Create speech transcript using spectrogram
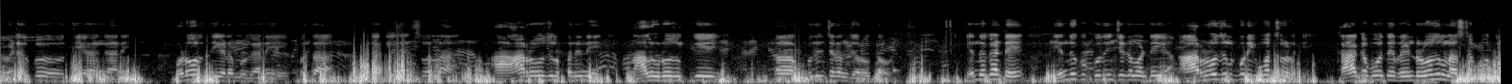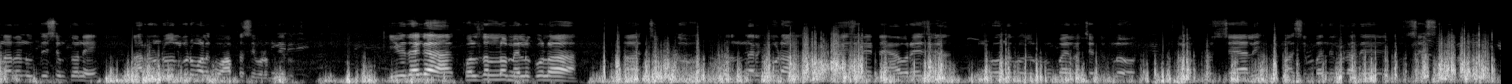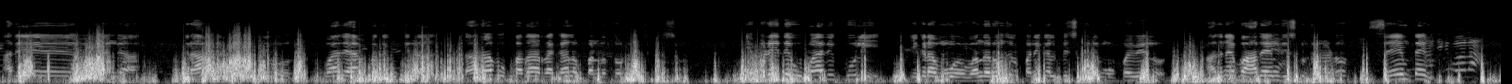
వెడల్పు తీయడం కానీ గొడవలు తీయడం కానీ కొంత నెగ్లిజెన్స్ వల్ల ఆ ఆరు రోజుల పనిని నాలుగు రోజులకి కుదించడం జరుగుతుంది ఎందుకంటే ఎందుకు కుదించడం అంటే ఆరు రోజులు కూడా ఇవ్వచ్చు వాళ్ళకి. కాకపోతే రెండు రోజులు నష్టపోతున్నారనే ఉద్దేశంతోనే ఆ రెండు రోజులు కూడా వాళ్ళకి వాపస్ ఇవ్వడం జరుగుతుంది. ఈ విధంగా కొలతల్లో మెలకుల అందరికీ కూడా ప్రైజ్ రేట్ యావరేజ్గా మూడు వందల రూపాయలు వచ్చేటట్లు కృషి చేయాలి. మా సిబ్బంది కూడా అదే కృషి చేస్తున్నారు. అదే విధంగా గ్రామ మేము ఉపాధి హామీ పథకం కింద దాదాపు పదహారు రకాల పండ్లతో చూపిస్తాం ఎప్పుడైతే ఉపాధి కూలి ఇక్కడ వంద రోజులు పని కల్పించుకుని ముప్పై వేలు అదనపు ఆదాయం తీసుకుంటున్నాడో సేమ్ టైం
